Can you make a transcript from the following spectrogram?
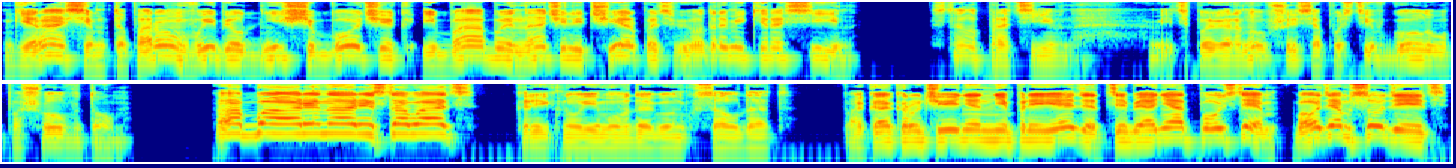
Герасим топором выбил днище бочек, и бабы начали черпать ведрами керосин. Стало противно. Митя, повернувшись, опустив голову, пошел в дом. «А барина арестовать!» — крикнул ему вдогонку солдат. «Пока Кручинин не приедет, тебя не отпустим. Будем судить.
